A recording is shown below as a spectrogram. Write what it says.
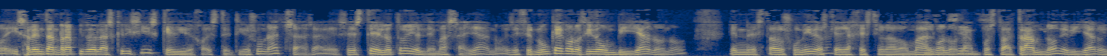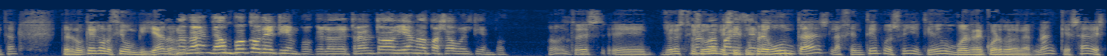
y salen tan rápido de las crisis que dijo, este tío es un hacha, ¿sabes? Este, el otro y el de más allá, ¿no? Es decir, nunca he conocido un villano, ¿no? En Estados Unidos que haya gestionado mal, bueno, le han puesto a Trump, ¿no? De villano y tal, pero nunca he conocido un villano. da, un poco de tiempo, que lo de Trump todavía no ha pasado el tiempo. ¿No? Entonces, eh, yo estoy seguro que si tú preguntas, la gente, pues oye, tiene un buen recuerdo de Bernanke, ¿sabes?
